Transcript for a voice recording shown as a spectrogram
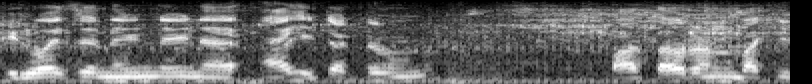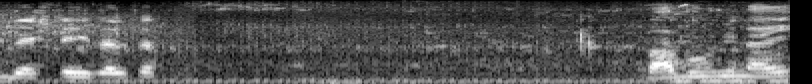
फिरवायचं नवीन नवीन आहे आहे ट्रॅक्टर म्हणून. वातावरण बाकी बेस्ट आहे इकडचं. बाबू बी नाही.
